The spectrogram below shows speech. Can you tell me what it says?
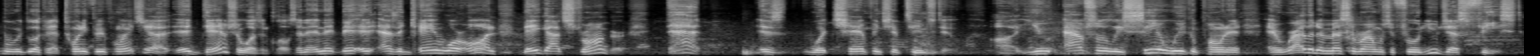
we're looking at 23 points. Yeah, it damn sure wasn't close. And, and it, it, as the game wore on, they got stronger. That is what championship teams do. Uh, you absolutely see a weak opponent, and rather than mess around with your food, you just feast.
